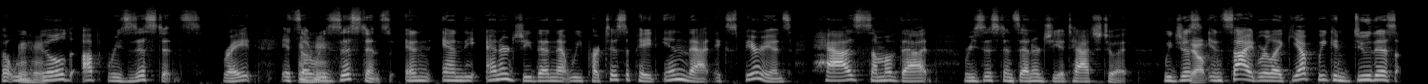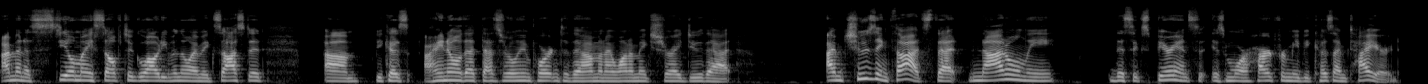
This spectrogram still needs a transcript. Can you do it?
but we Mhm. build up resistance, right? It's a Mhm. resistance and and the energy then that we participate in that experience has some of that resistance energy attached to it. We just Yep. inside we're like, "Yep, we can do this. I'm going to steel myself to go out even though I'm exhausted." Um, because I know that that's really important to them and I want to make sure I do that. I'm choosing thoughts that not only this experience is more hard for me because I'm tired,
